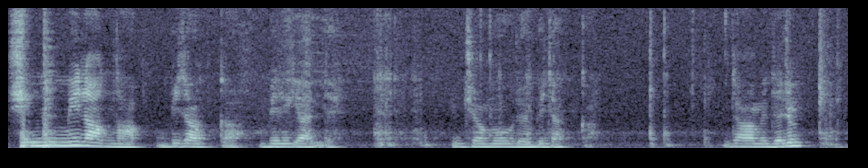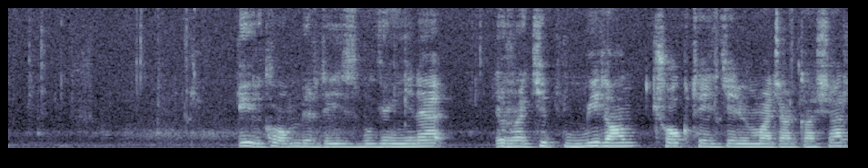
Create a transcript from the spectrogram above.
Şimdi Milan'da bir dakika. Biri geldi. Cama vuruyor bir dakika. Devam edelim. İlk 11'deyiz bugün yine. Rakip Milan. Çok tehlikeli bir maç arkadaşlar.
